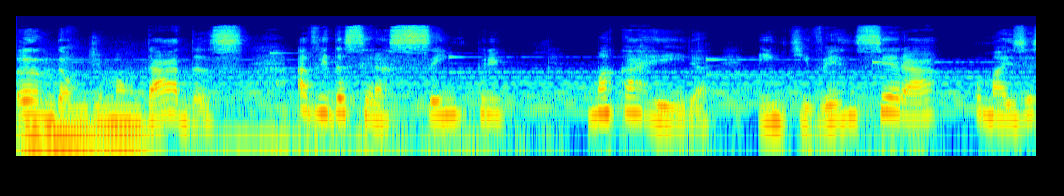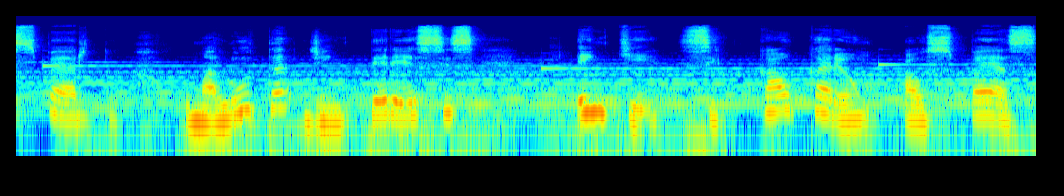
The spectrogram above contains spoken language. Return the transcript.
andam de mão dadas, a vida será sempre uma carreira em que vencerá o mais esperto, uma luta de interesses em que se calcarão aos pés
